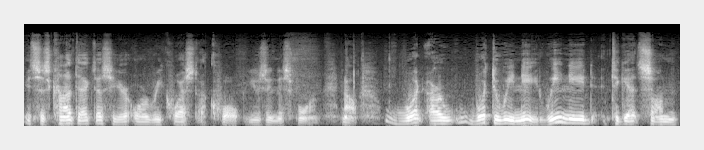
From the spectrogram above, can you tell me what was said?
it says contact us here or request a quote using this form. Now, what are what do we need? We need to get some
